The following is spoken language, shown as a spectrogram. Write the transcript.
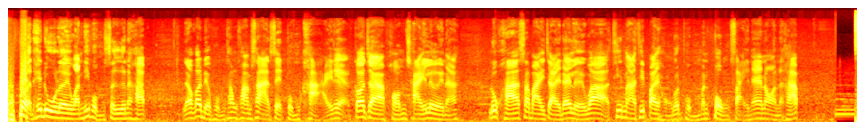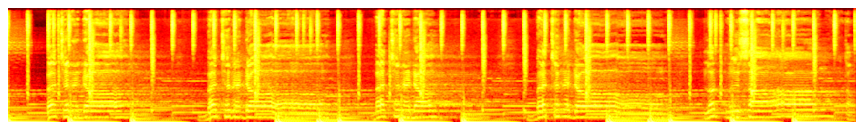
ผมเปิดให้ดูเลยวันที่ผมซื้อนะครับ แล้วก็เดี๋ยวผมทำความสะอาดเสร็จผมขายเนี่ยก็จะพร้อมใช้เลยนะ ลูกค้าสบายใจได้เลยว่าที่มาที่ไปของรถผมมันโปร่งใสแน่นอนนะครับ Bird to the door, bird to the door, bird to the door, bird to the door รถมือสองต้อง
